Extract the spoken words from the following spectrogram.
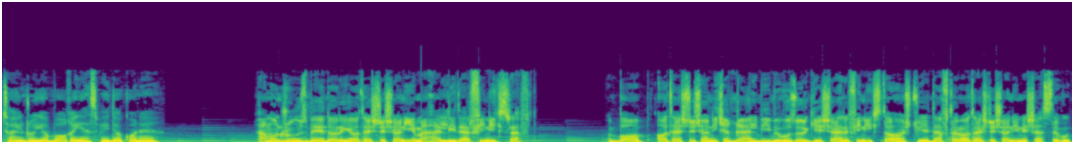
تا این رویا واقعیت پیدا کنه همان روز به اداره آتش نشانی محلی در فینیکس رفت. باب آتش نشانی که قلبی به بزرگی شهر فینیکس داشت توی دفتر آتش نشانی نشسته بود.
